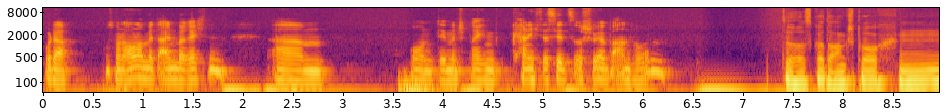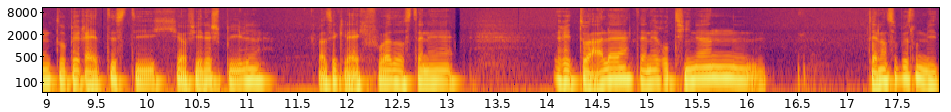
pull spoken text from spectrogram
oder muss man auch noch mit einberechnen. Ähm, und dementsprechend kann ich das jetzt so schwer beantworten. Du hast gerade angesprochen, du bereitest dich auf jedes Spiel quasi gleich vor. Du hast deine Rituale, deine Routinen. Teil uns ein bisschen mit.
